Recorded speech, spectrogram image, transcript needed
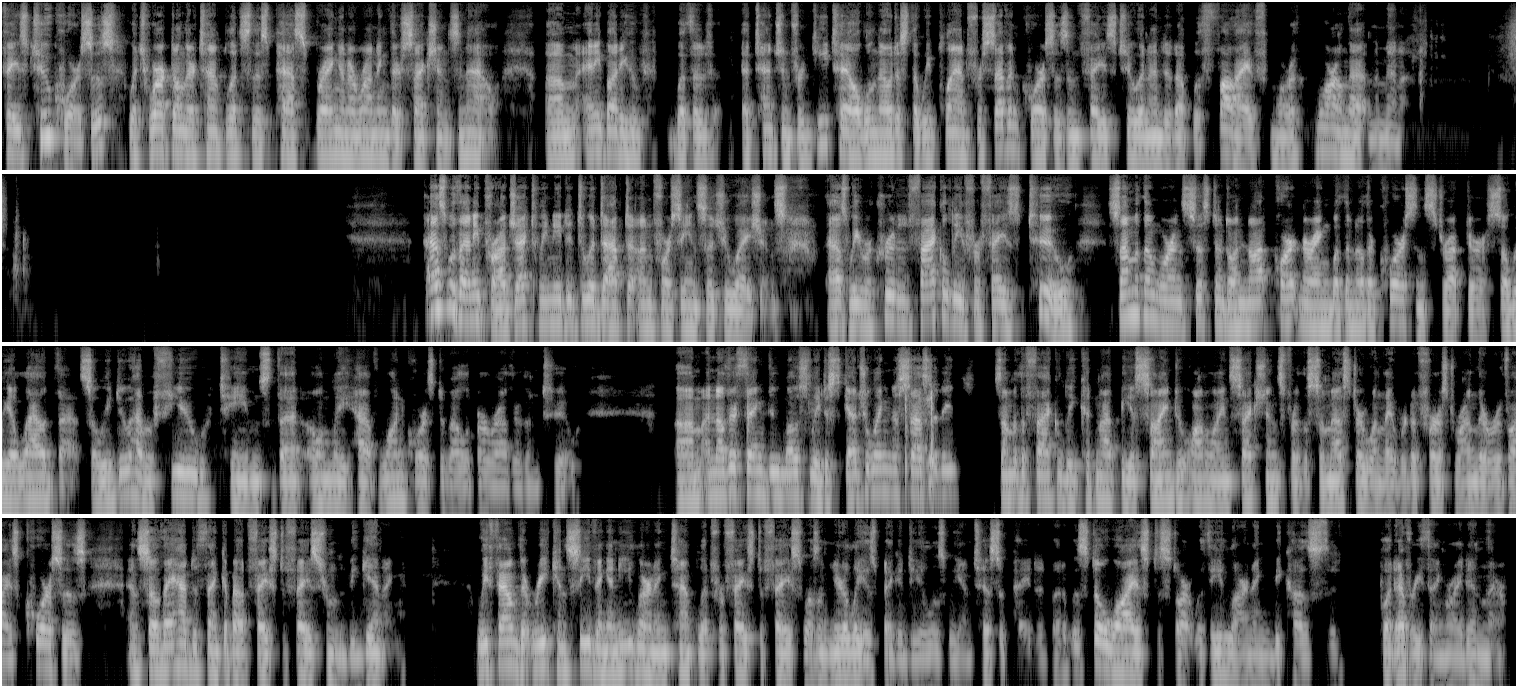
Phase two courses, which worked on their templates this past spring and are running their sections now. Um, anybody who, with attention for detail will notice that we planned for seven courses in phase two and ended up with five. More, more on that in a minute. As with any project, we needed to adapt to unforeseen situations. As we recruited faculty for phase two, some of them were insistent on not partnering with another course instructor, so we allowed that. So we do have a few teams that only have one course developer rather than two. Um, another thing due mostly to scheduling necessities, some of the faculty could not be assigned to online sections for the semester when they were to first run their revised courses, and so they had to think about face-to-face -face from the beginning. We found that reconceiving an e-learning template for face-to-face -face wasn't nearly as big a deal as we anticipated, but it was still wise to start with e-learning because it put everything right in there.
